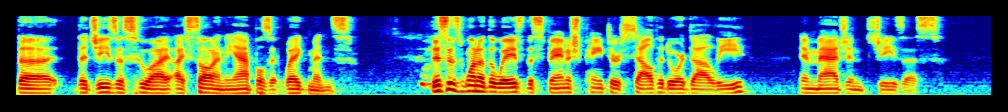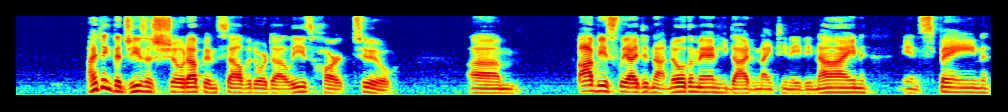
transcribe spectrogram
the, the Jesus who I, I saw in the apples at Wegmans. This is one of the ways the Spanish painter Salvador Dali imagined Jesus. I think that Jesus showed up in Salvador Dali's heart too. Um, obviously, I did not know the man. He died in 1989 in Spain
